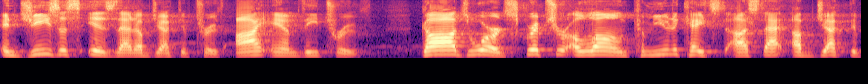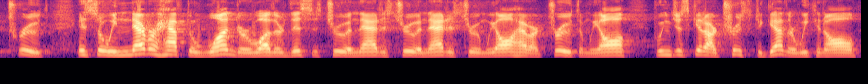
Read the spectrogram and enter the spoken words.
And Jesus is that objective truth. I am the truth. God's Word, Scripture alone, communicates to us that objective truth. And so we never have to wonder whether this is true and that is true and that is true. And we all have our truth. And we all, if we can just get our truth together, we can all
